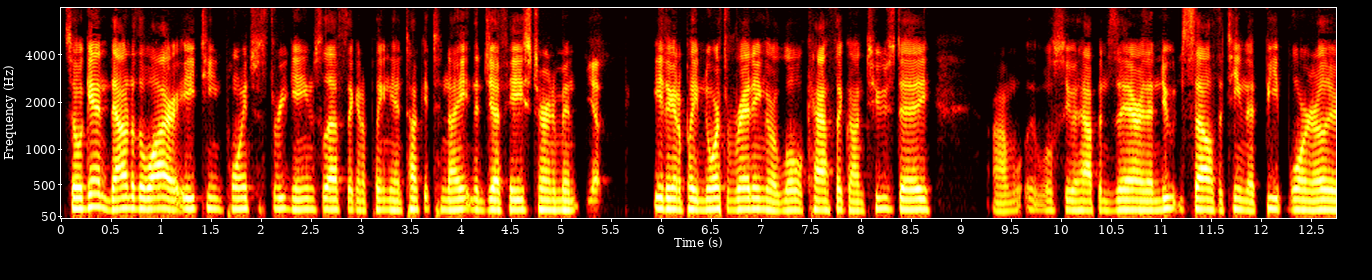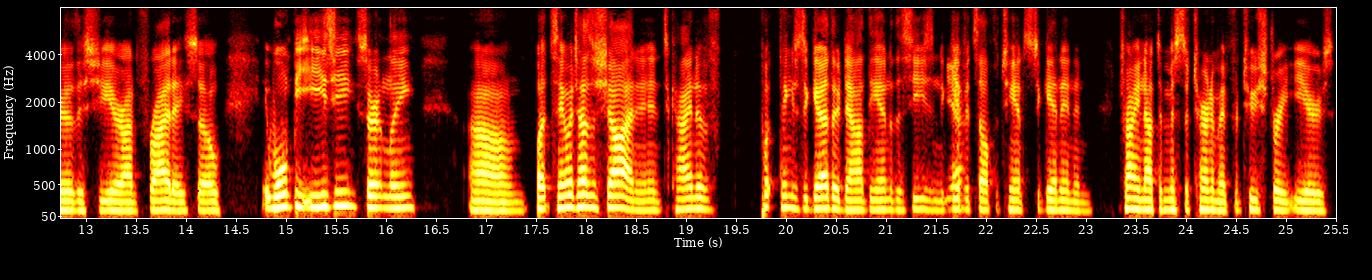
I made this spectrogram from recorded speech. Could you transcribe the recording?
So again, down to the wire, 18 points with three games left. They're going to play Nantucket tonight in the Jeff Hayes tournament. Yep. Either going to play North Reading or Lowell Catholic on Tuesday. Um, we'll see what happens there. And then Newton South, the team that beat Bourne earlier this year on Friday. So it won't be easy, certainly. Um, but Sandwich has a shot, and it's kind of put things together down at the end of the season to Yeah. give itself a chance to get in and trying not to miss the tournament for two straight years.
